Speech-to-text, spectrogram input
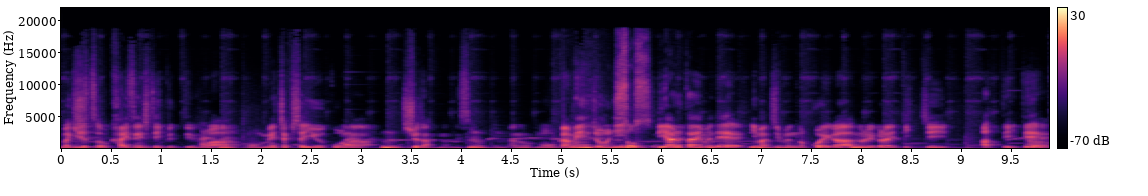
まあ、技術を改善していくっていうのは、もうめちゃくちゃ有効なうん。手段なんですよ。あのもう画面上にリアルタイムでうん今自分の声がどれぐらいピッチ合っていて、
